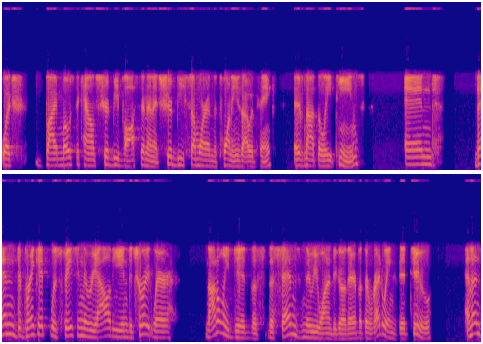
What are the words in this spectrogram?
which by most accounts should be Boston, and it should be somewhere in the 20s, I would think, if not the late teens. And then DeBrincat was facing the reality in Detroit where not only did the the Sens knew he wanted to go there, but the Red Wings did too, and then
